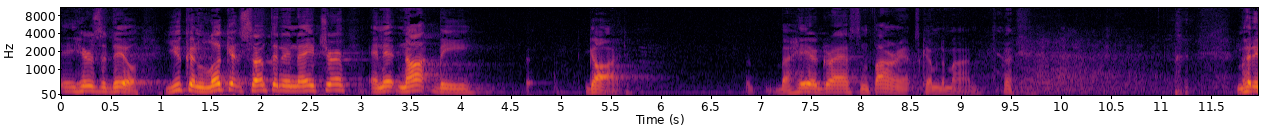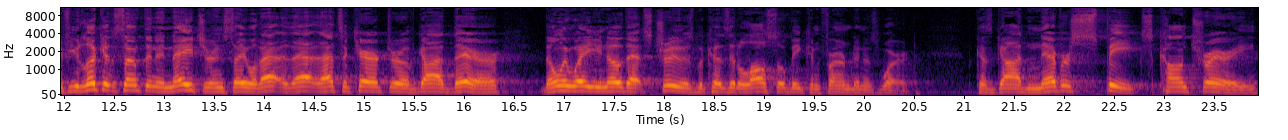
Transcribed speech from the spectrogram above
here's the deal you can look at something in nature and it not be God. Bahia grass and fire ants come to mind. but if you look at something in nature and say, well, that, that, that's a character of God there, the only way you know that's true is because it'll also be confirmed in His Word. Because God never speaks contrary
